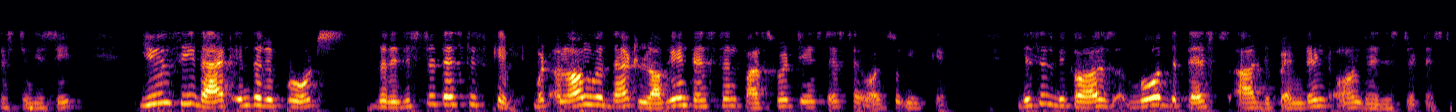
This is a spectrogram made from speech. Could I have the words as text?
Testing you see you will see that in the reports the register test is skipped but along with that login test and password change test have also been skipped. This is because both the tests are dependent on register test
